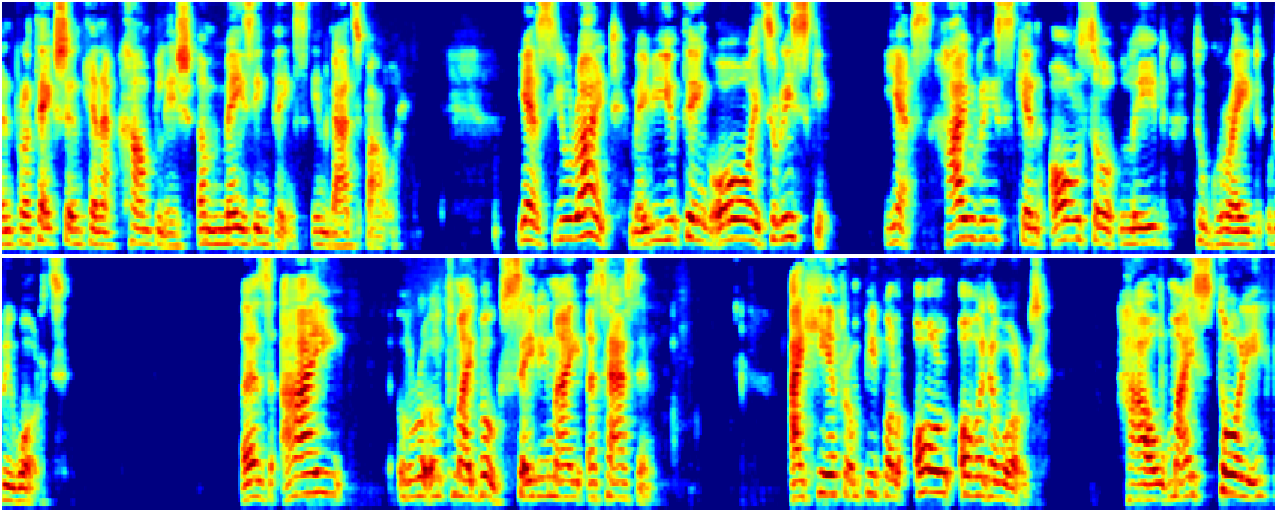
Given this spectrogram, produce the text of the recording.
and protection can accomplish amazing things in God's power. Yes, you're right. Maybe you think, oh, it's risky. Yes, high risk can also lead to great rewards as I wrote my book, Saving My Assassin, I hear from people all over the world how my story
